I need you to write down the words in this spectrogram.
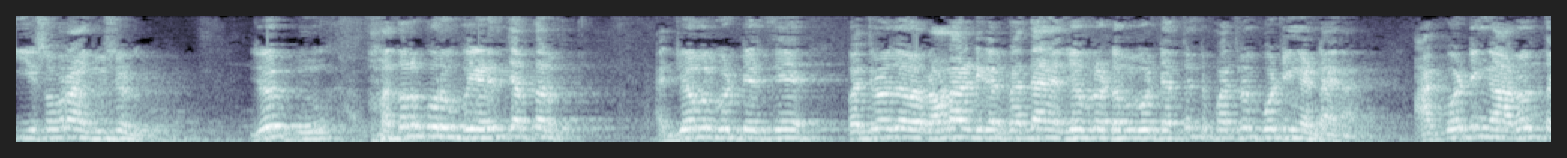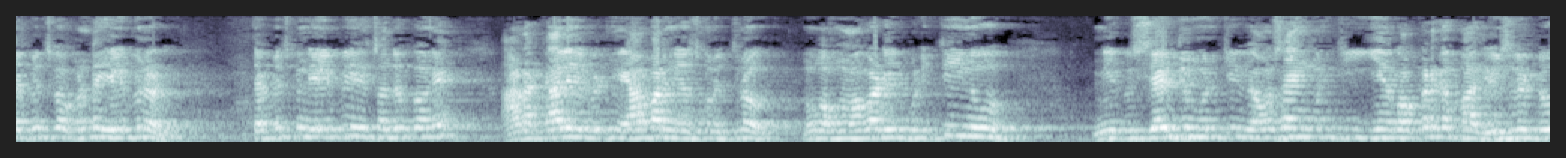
ఈ శుభ్రాన్ని చూశాడు. జో నువ్వు మొదలు కూరకు పోయాడని చెప్తారు. జోబులు కొట్టేస్తే ప్రతిరోజు రమణారెడ్డి గారు పెద్ద ఆయన జోబులో డబ్బులు కొట్టేస్తుంటే ప్రతిరోజు కోటింగ్ అంట ఆయన. ఆ కోటింగ్ ఆ రోజు తప్పించుకోకుండా వెళ్ళిపోయినాడు. తప్పించుకుని వెళ్ళిపోయి చదువుకొని ఆడ కాలేజీ పెట్టిన వ్యాపారం చేసుకుని వచ్చినావు. నువ్వు ఒక మగాడు ఇప్పుడు ఇచ్చి నువ్వు నీకు సేద్యం గురించి వ్యవసాయం గురించి ఈయన ఒక్కడిగా బాగా తెలిసినట్టు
